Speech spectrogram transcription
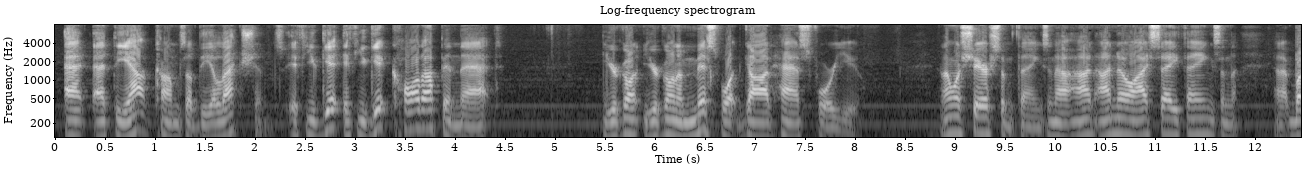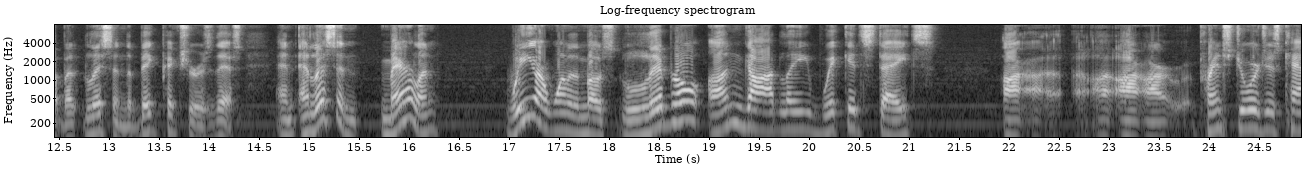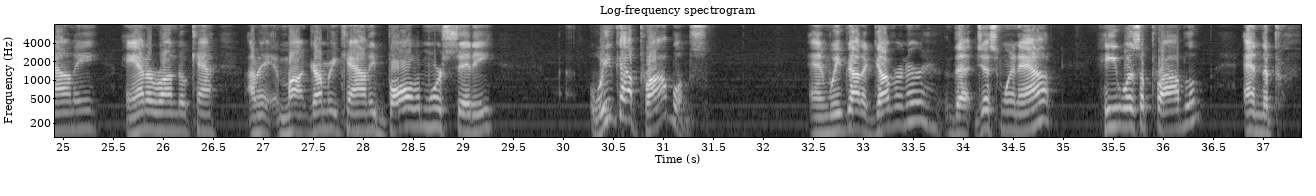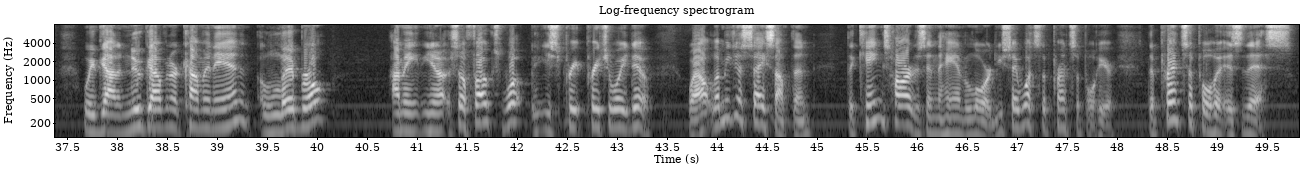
at, at the outcomes of the elections. If you get if you get caught up in that, you're going you're going to miss what God has for you. And I want to share some things. And I, I know I say things, and uh, but but listen, the big picture is this. And and listen, Maryland, we are one of the most liberal, ungodly, wicked states. Our, our, our, our Prince George's County, Anne Arundel County, I mean Montgomery County, Baltimore City, we've got problems. And we've got a governor that just went out. He was a problem. And the we've got a new governor coming in, liberal. I mean, you know, so folks, what you pre- what you do? Well, let me just say something. The king's heart is in the hand of the Lord. You say, what's the principle here? The principle is this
